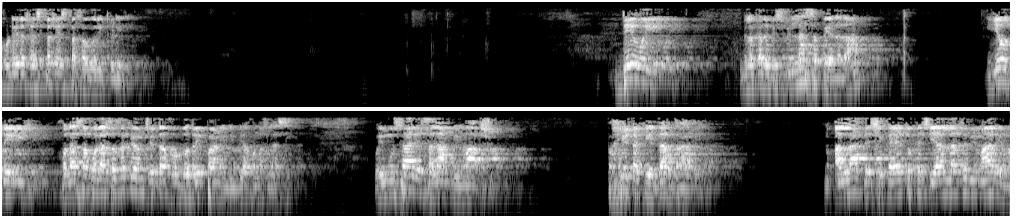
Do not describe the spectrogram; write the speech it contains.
خو ډېر خسته خسته خبرې کړې دی وی لکه د بسم الله څخه پیدا ده یو دی لیکي خلاصه خلاصه ځکه هم چې دا خو د درې پانی دی بیا خو نه خلاصي وی موسی علی السلام بیمار شو په خېټه کې درد راغی نو الله ته شکایت وکړ چې الله زه بیمار یم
